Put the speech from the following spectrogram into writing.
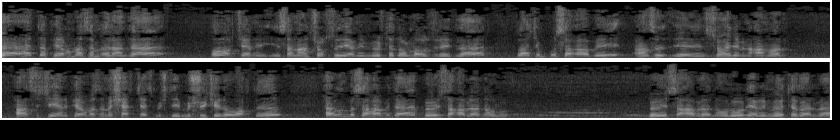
və hətta Peyğəmbər sallallahu öləndə o vaxt yəni insanların çoxsu yəni mürtəd olmaq üzrə idilər. Lakin bu sahabi hansı yəni, Suheyl ibn Amr hansı ki yəni Peyğəmbər sallallahu şərt kəsmişdi, müşrik idi o vaxtı. Həmin bu sahabi də böyük sahabelərdən olur böyük sahabələrdən olur, yəni mötəbər və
